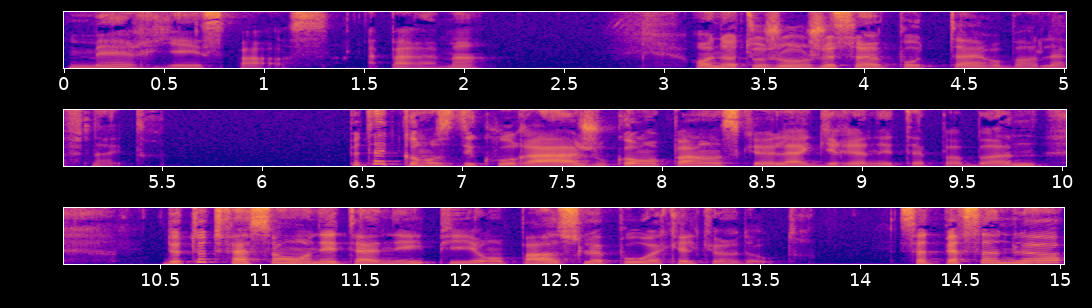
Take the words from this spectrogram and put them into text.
mais rien ne se passe, apparemment. On a toujours juste un pot de terre au bord de la fenêtre. Peut-être qu'on se décourage ou qu'on pense que la graine n'était pas bonne. De toute façon, on est tanné, puis on passe le pot à quelqu'un d'autre. Cette personne-là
